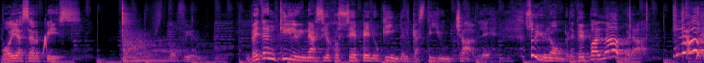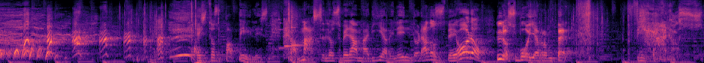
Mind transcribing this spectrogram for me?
Voy a hacer pis. Confío en ti. Ve tranquilo, Ignacio José Peluquín del Castillo Hinchable. Soy un hombre de palabra. Estos papeles jamás los verá María Belén dorados de oro. Los voy a romper. Fijaros.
